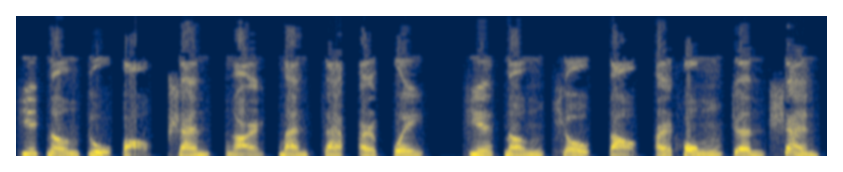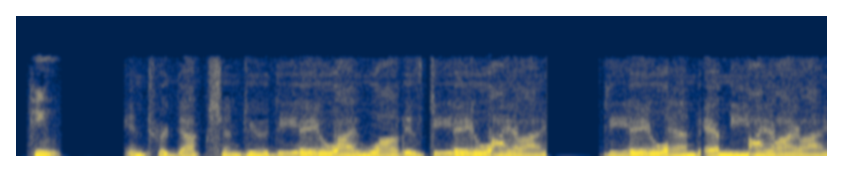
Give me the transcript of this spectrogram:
皆能入宝山而满载而归，皆能求道而同真善境。Introduction to DAY What is DAYI? DAO and MEII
